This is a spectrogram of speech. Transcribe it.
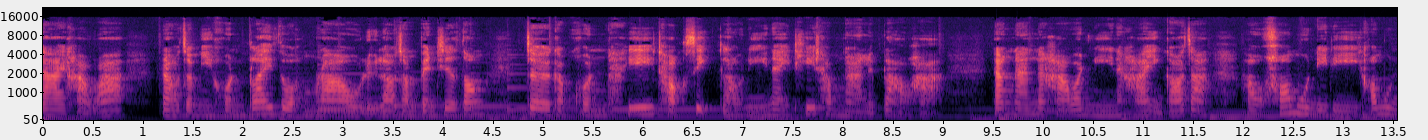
ได้ค่ะว่า เราจะมีคนใกล้ตัวของเรา หรือเราจำเป็นที่จะต้องเจอกับคนที่ toxic เหล่านี้ในที่ทำงานหรือเปล่าค่ะ ดังนั้นนะคะวันนี้นะคะหญิงก็จะเอาข้อมูลดีๆ ข้อมูล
